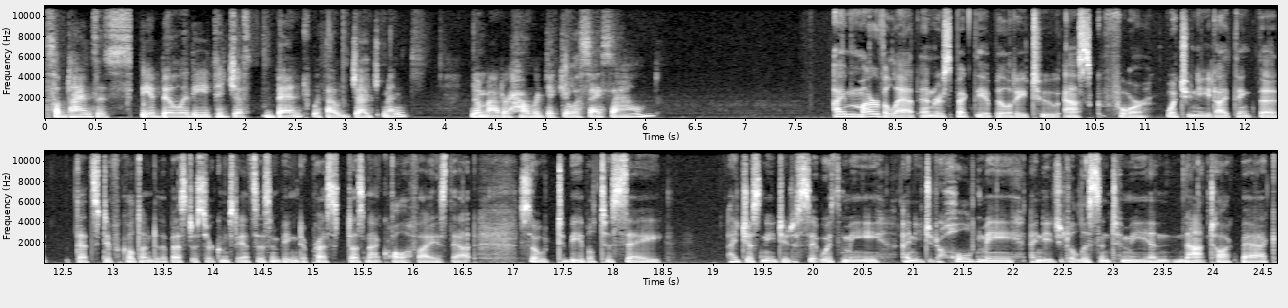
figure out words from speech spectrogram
Sometimes it's the ability to just vent without judgment, no matter how ridiculous I sound. I marvel at and respect the ability to ask for what you need. I think that that's difficult under the best of circumstances, and being depressed does not qualify as that. So to be able to say, I just need you to sit with me, I need you to hold me, I need you to listen to me and not talk back.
